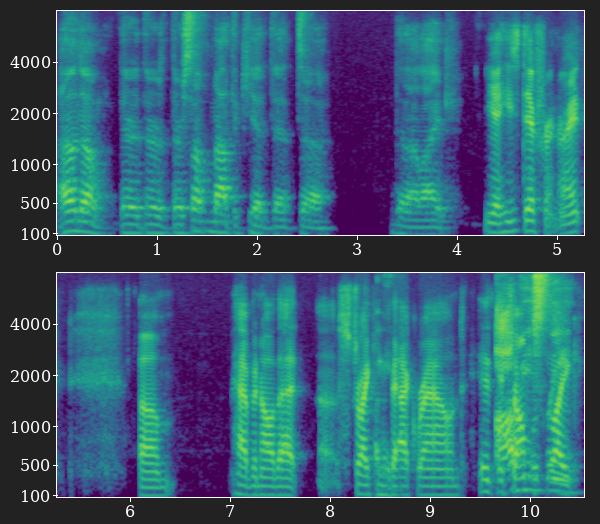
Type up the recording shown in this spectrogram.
I don't know. There, there, there's something about the kid that uh, that I like. yeah, he's different, right? Um having all that uh, striking I mean, background. It, it's almost Obviously, like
